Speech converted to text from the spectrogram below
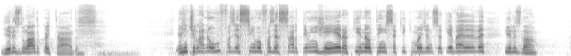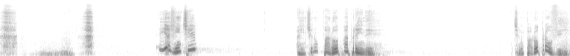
E eles do lado, coitadas. E a gente lá, não, vamos fazer assim, vamos fazer assado. Tem um engenheiro aqui, não, tem isso aqui que manja não sei o quê, vai, vai, vai. E eles lá. E a gente, a gente não parou para aprender. A gente não parou para ouvir.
